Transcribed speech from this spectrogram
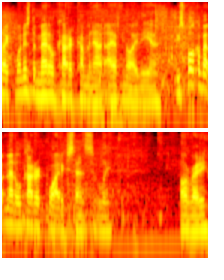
Like, when is the Metal Cutter coming out? I have no idea. We spoke about Metal Cutter quite extensively already.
